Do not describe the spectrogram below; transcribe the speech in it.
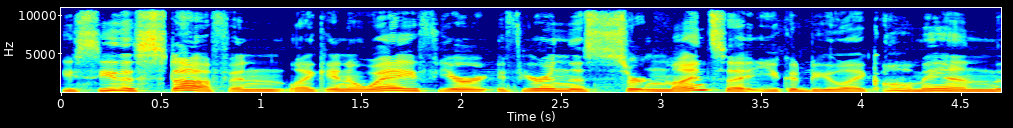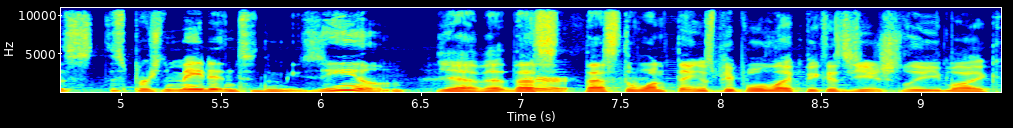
you see this stuff, and like in a way, if you're if you're in this certain mindset, you could be like, oh man, this this person made it into the museum. Yeah, that, that's that's the one thing is people like because usually like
